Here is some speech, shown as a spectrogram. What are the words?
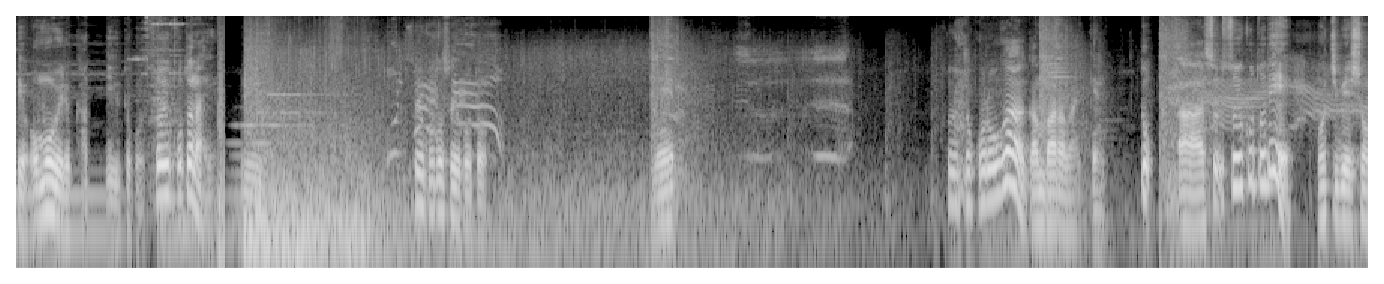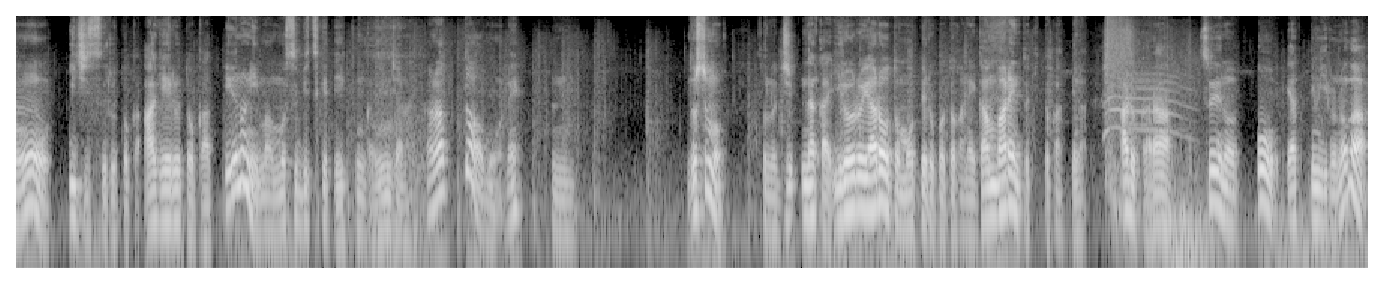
て思えるかっていうところ、そういうことなんや。うん。そういうこと、そういうこと。ね。そういうところが頑張らないけん。と、あそそういうことで、モチベーションを維持するとか、上げるとかっていうのに、まあ、結びつけていくんがいいんじゃないかなとは思うね。うん。どうしても、そのじなんかいろいろやろうと思ってることがね、頑張れん時とかっていうのはあるから、そういうのをやってみるのが、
